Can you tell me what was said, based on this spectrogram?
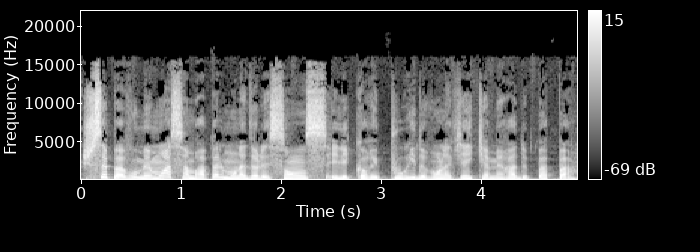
Je sais pas vous, mais moi, ça me rappelle mon adolescence et les corps pourris devant la vieille caméra de papa.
